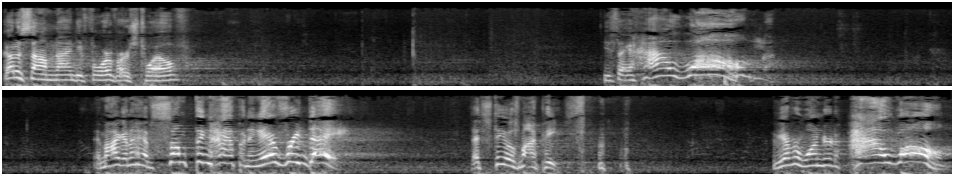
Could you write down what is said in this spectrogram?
Go to Psalm 94, verse 12. You say, How long am I going to have something happening every day that steals my peace? have you ever wondered, How long?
